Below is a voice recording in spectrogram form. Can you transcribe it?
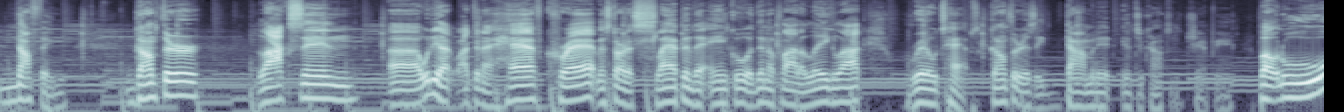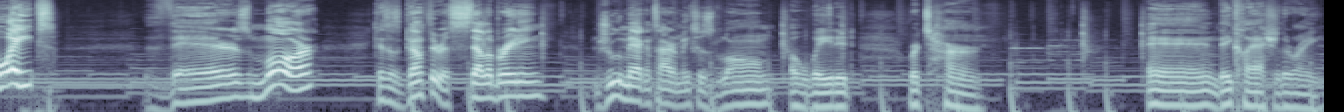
nothing. Gunther locks in. Uh, what do you locked in a half crab and started slapping the ankle, and then applied a leg lock. Riddle taps. Gunther is a dominant Intercontinental Champion. But wait, there's more. Because as Gunther is celebrating, Drew McIntyre makes his long awaited return and they clash in the ring.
